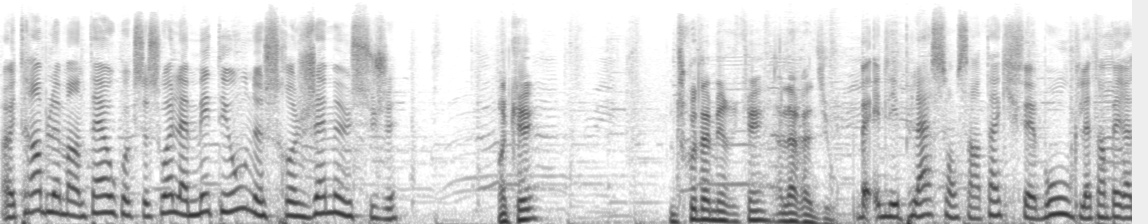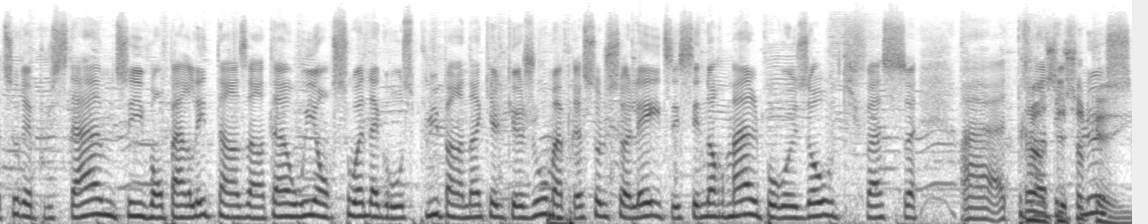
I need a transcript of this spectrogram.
un tremblement de terre ou quoi que ce soit, la météo ne sera jamais un sujet. OK? Du côté américain, à la radio. Ben, les places, on s'entend qu'il fait beau, que la température est plus stable. Tu sais, ils vont parler de temps en temps. Oui, on reçoit de la grosse pluie pendant quelques jours, mais après ça, le soleil, tu sais, c'est normal pour eux autres qu'ils fassent euh, 30 Non, et plus.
